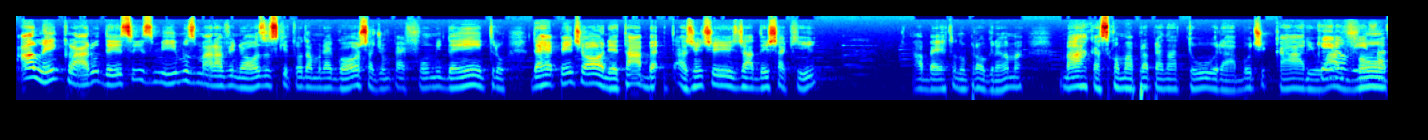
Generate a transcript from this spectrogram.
Além, claro, desses mimos maravilhosos que toda mulher gosta, de um perfume dentro. De repente, olha, tá, a gente já deixa aqui aberto no programa, marcas como a própria Natura, a Boticário, a Avon,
